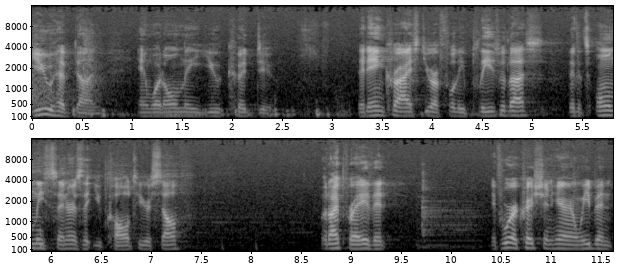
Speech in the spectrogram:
you have done and what only you could do. That in Christ you are fully pleased with us, that it's only sinners that you call to yourself. But I pray that if we're a Christian here and we've been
